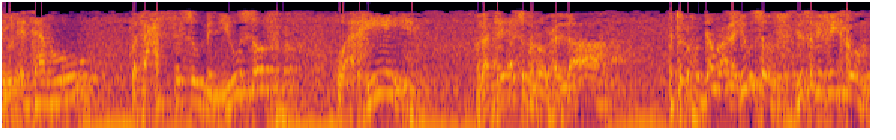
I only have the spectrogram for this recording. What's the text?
يقول اذهبوا وتحسسوا من يوسف وأخيه. ولا تيأسوا من روح الله. أنتم روحوا دوروا على يوسف. يوسف يفيدكم.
